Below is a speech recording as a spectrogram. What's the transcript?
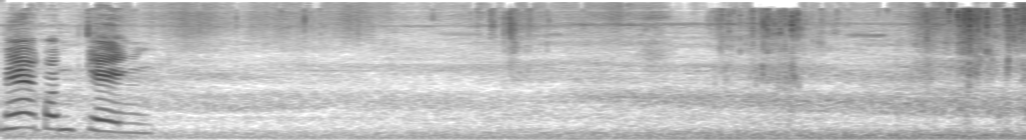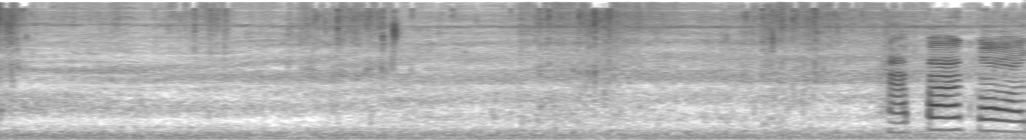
แม่คนเก่ง หาปลาก่อน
